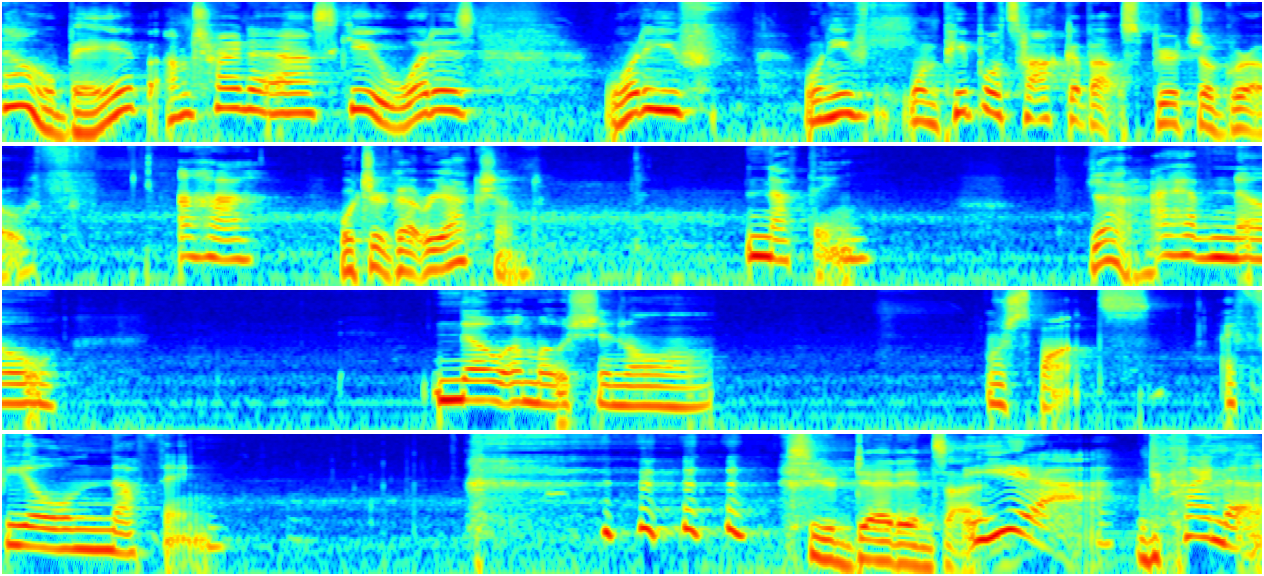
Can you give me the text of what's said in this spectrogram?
No, babe. I'm trying to ask you. What is, what do you, when you, when people talk about spiritual growth, Uh huh. what's your gut reaction? Nothing. Yeah. I have no no emotional response. I feel nothing. so you're dead inside. Yeah, kind of.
